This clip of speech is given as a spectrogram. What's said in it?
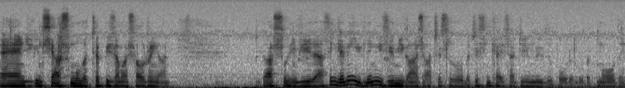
and you can see how small the tip is on my soldering iron you guys still in view there. I think let me let me zoom you guys out just a little bit just in case I do move the board a little bit more than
